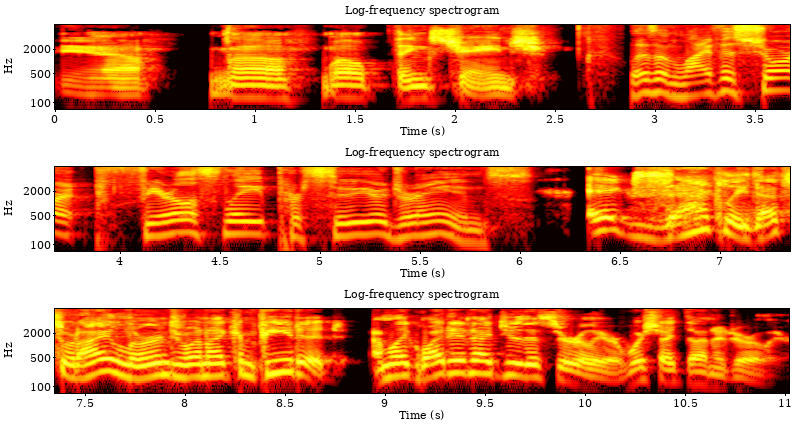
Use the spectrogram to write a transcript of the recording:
Yeah. Uh, well, things change. Listen, life is short. Fearlessly pursue your dreams. Exactly. That's what I learned when I competed. I'm like, why didn't I do this earlier? Wish I'd done it earlier.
